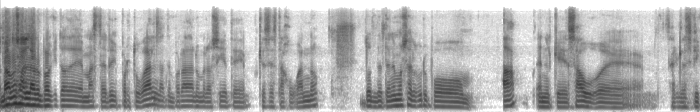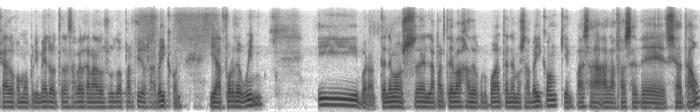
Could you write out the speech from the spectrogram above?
Vamos a hablar un poquito de Master League Portugal, la temporada número 7 que se está jugando, donde tenemos el grupo A, en el que Sau eh, se ha clasificado como primero tras haber ganado sus dos partidos a Bacon y a For the Win. Y bueno, tenemos en la parte baja del grupo A tenemos a Bacon, quien pasa a la fase de Shutout.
